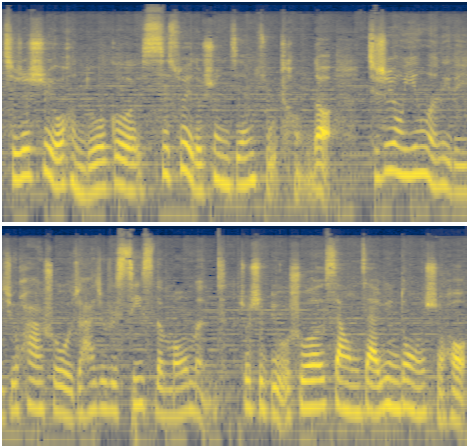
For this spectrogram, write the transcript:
其实是有很多个细碎的瞬间组成的。其实用英文里的一句话说，我觉得它就是 seize the moment，就是比如说像在运动的时候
